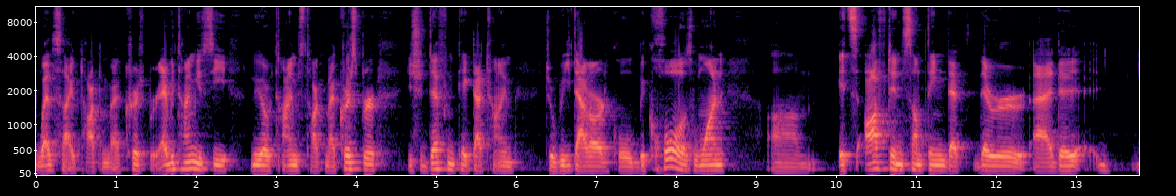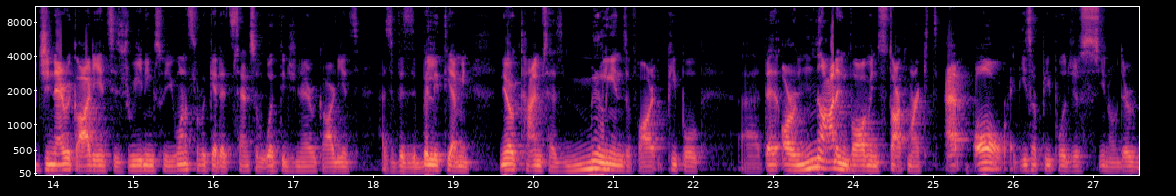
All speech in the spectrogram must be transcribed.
website talking about CRISPR. Every time you see New York Times talking about CRISPR, you should definitely take that time to read that article because one, um, it's often something that they're, uh, the generic audience is reading. So you want to sort of get a sense of what the generic audience has visibility. I mean, New York Times has millions of people uh, that are not involved in stock markets at all. Right? These are people just you know their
